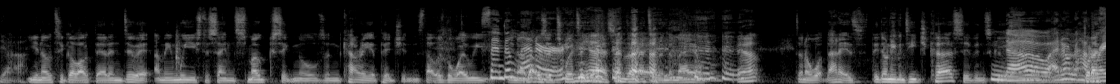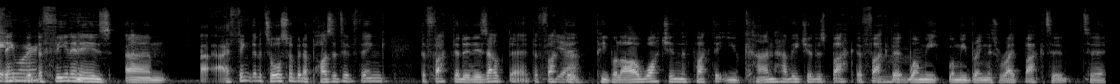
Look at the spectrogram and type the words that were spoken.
Yeah. you know, to go out there and do it. I mean, we used to send smoke signals and carrier pigeons. That was the way we Send a you know, That was letter. a Twitter, yeah, send a letter in the mail. Yeah. Don't know what that is. They don't even teach cursive in school. No, anymore. I don't know how but to I write think anymore. that the feeling is, um, I I think that it's also been a positive thing. The fact that it is out there, the fact Yeah. that people are watching, the fact that you can have each other's back, the fact that when we when we bring this right back to to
